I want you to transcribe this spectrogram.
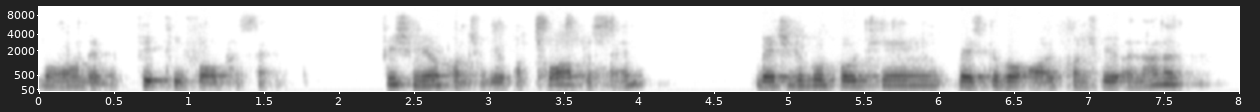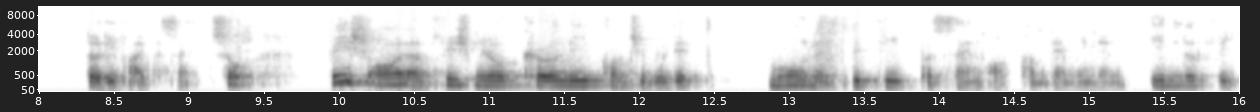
more than 54%. Fish meal contribute about 12%, vegetable protein, vegetable oil contribute another 35%. So fish oil and fish meal currently contributed more than 50% of contaminant in the feed.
